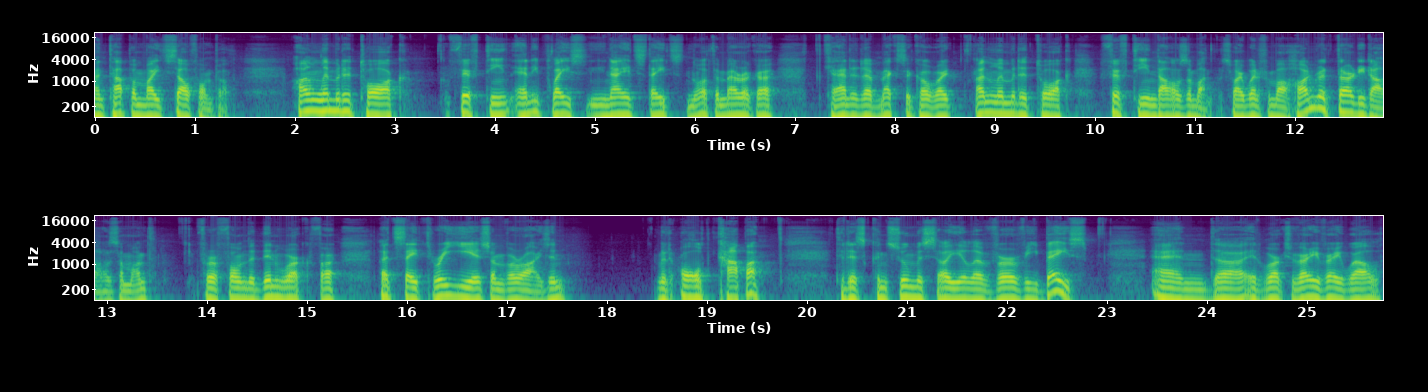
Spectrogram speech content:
on top of my cell phone bill. Unlimited talk, 15 any place United States, North America, Canada, Mexico, right? Unlimited talk, $15 a month. So I went from $130 a month for a phone that didn't work for, let's say, three years from Verizon with old copper to this consumer cellular Vervi base. And uh, it works very, very well.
